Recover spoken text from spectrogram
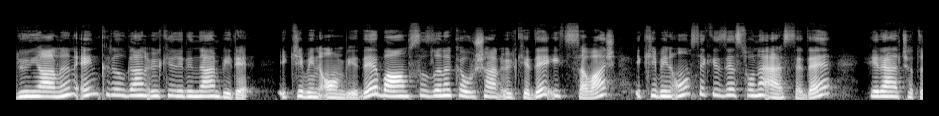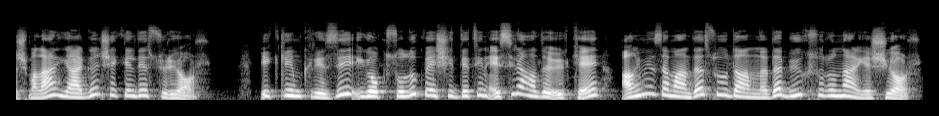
dünyanın en kırılgan ülkelerinden biri. 2011'de bağımsızlığına kavuşan ülkede iç savaş 2018'de sona erse de yerel çatışmalar yaygın şekilde sürüyor. İklim krizi, yoksulluk ve şiddetin esir aldığı ülke aynı zamanda Sudan'la da büyük sorunlar yaşıyor.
